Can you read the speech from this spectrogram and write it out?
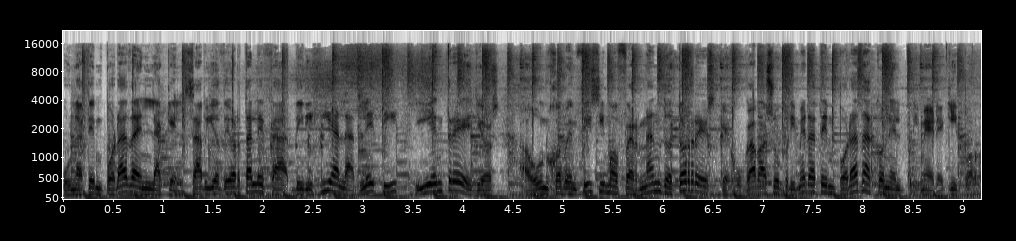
una temporada en la que el sabio de Hortaleza dirigía al Atleti y entre ellos a un jovencísimo Fernando Torres que jugaba su primera temporada con el primer equipo.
